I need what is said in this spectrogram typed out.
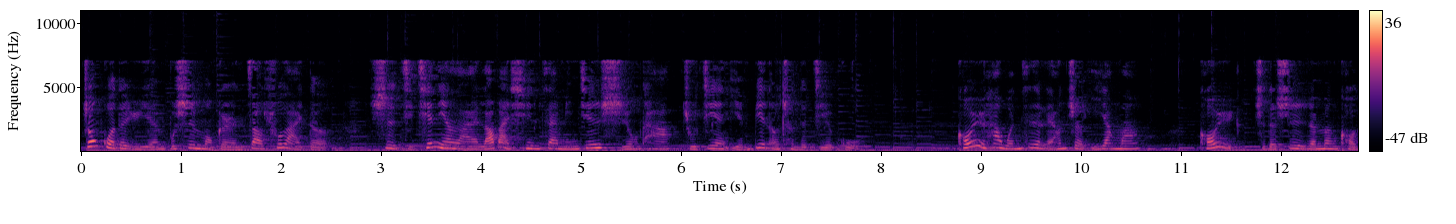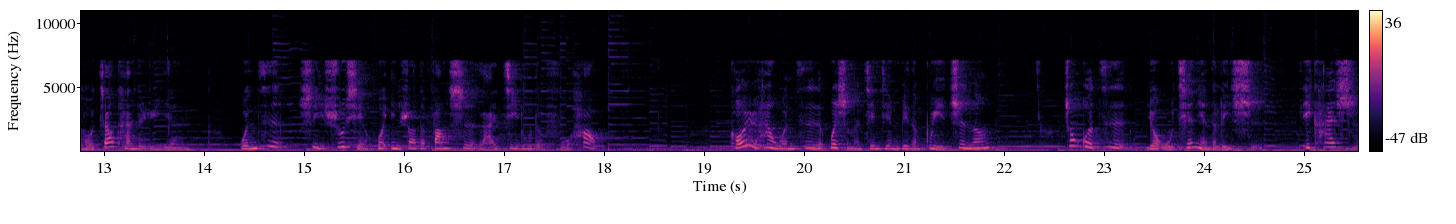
中国的语言不是某个人造出来的，是几千年来老百姓在民间使用它，逐渐演变而成的结果。口语和文字两者一样吗？口语指的是人们口头交谈的语言，文字是以书写或印刷的方式来记录的符号。口语和文字为什么渐渐变得不一致呢？中国字有五千年的历史，一开始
